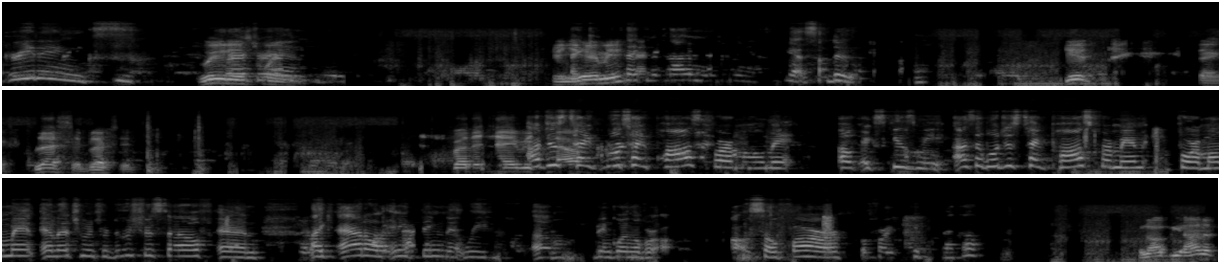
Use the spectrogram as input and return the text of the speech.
Greetings. Greetings, Can you hear me? Yes, I do. Yes, thanks. Bless it, bless it. Brother Jay, I'll just take we'll take pause for a moment Oh, excuse me. I said we'll just take pause for a minute, for a moment, and let you introduce yourself and like add on anything that we've um, been going over uh, so far before you pick it back up. Well, I'll be honest.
